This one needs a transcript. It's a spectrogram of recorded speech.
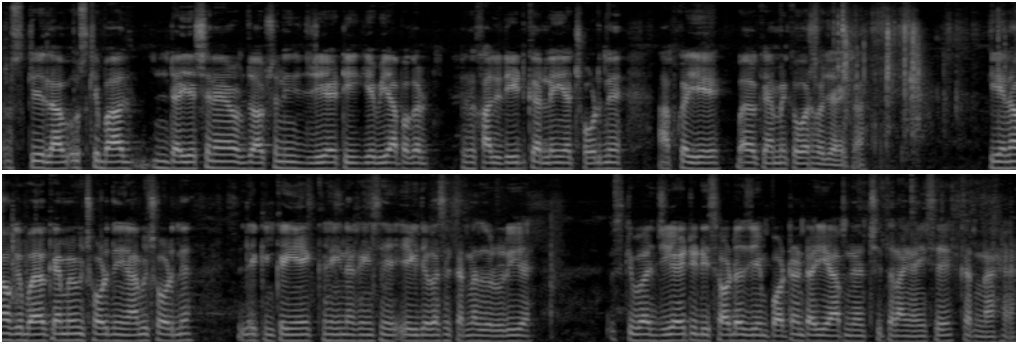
उसके अलावा, उसके बाद डाइजेशन है ऑब्जॉर्प्शन जी आई टी ये भी आप अगर खाली रीड कर लें या छोड़ दें, आपका ये बायोकैम में कवर हो जाएगा। ये ना हो कि बायोकैम में भी छोड़ दें, यहाँ भी छोड़ दें, लेकिन कहीं कहीं ना कहीं से एक जगह से करना ज़रूरी है। उसके बाद जी आई टी डिसऑर्डर्स ये इंपॉर्टेंट है, ये आपने अच्छी तरह यहीं से करना है।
